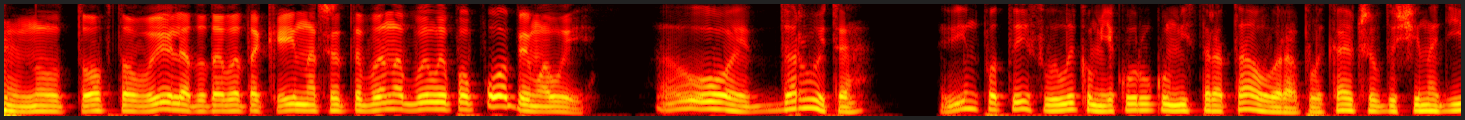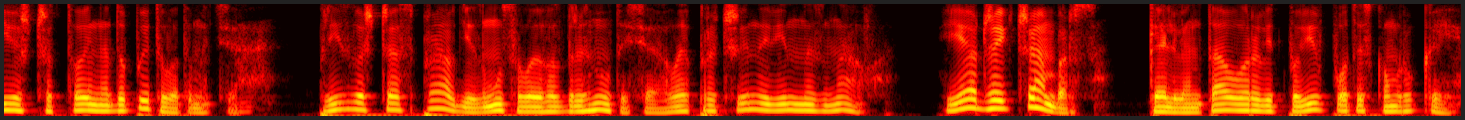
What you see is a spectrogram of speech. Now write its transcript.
Ну, тобто вигляд у тебе такий, наче тебе набили по попі, малий. Ой, даруйте. Він потис велику м'яку руку містера Тауера, плекаючи в душі надію, що той не допитуватиметься. Прізвище справді змусило його здригнутися, але причини він не знав. Я Джейк Чемберс. Кельвін Тауер відповів потиском руки.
